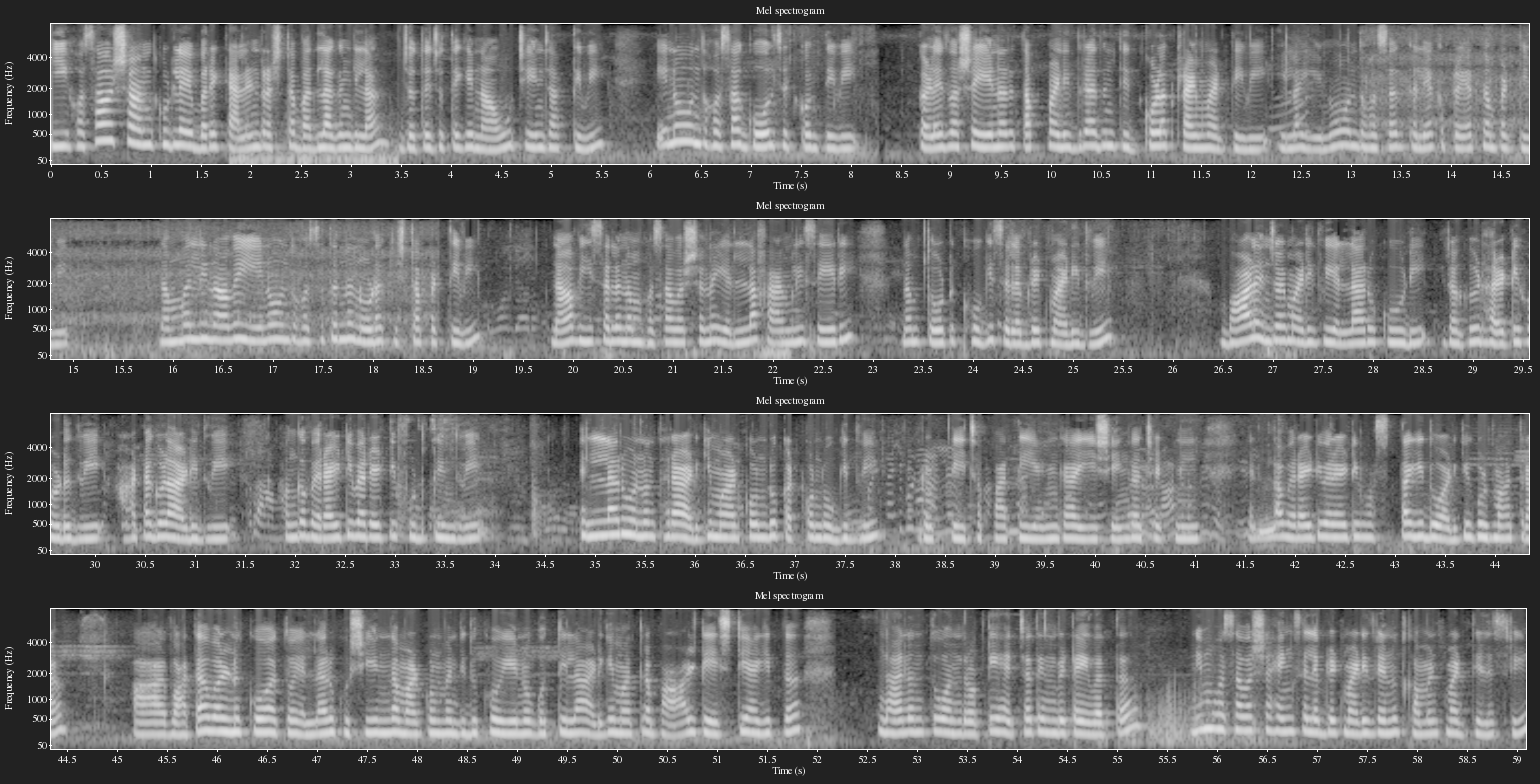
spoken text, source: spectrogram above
ಈ ಹೊಸ ವರ್ಷ ಅಂದ ಕೂಡಲೇ ಬರೀ ಕ್ಯಾಲೆಂಡರ್ ಅಷ್ಟೇ ಬದಲಾಗಂಗಿಲ್ಲ. ಜೊತೆ ಜೊತೆಗೆ ನಾವು ಚೇಂಜ್ ಆಗ್ತೀವಿ. ಏನೋ ಒಂದು ಹೊಸ ಗೋಲ್ಸ್ ಇಟ್ಕೊತೀವಿ. ಕಳೆದ ವರ್ಷ ಏನಾದ್ರು ತಪ್ಪು ಮಾಡಿದರೆ ಅದನ್ನು ತಿದ್ಕೊಳ್ಳೋಕೆ ಟ್ರೈ ಮಾಡ್ತೀವಿ. ಇಲ್ಲ, ಏನೋ ಒಂದು ಹೊಸದು ಕಲಿಯೋಕ್ಕೆ ಪ್ರಯತ್ನ ಪಡ್ತೀವಿ. ನಮ್ಮಲ್ಲಿ ನಾವೇ ಏನೋ ಒಂದು ಹೊಸದನ್ನು ನೋಡೋಕೆ ಇಷ್ಟಪಡ್ತೀವಿ. ನಾವು ಈ ಸಲ ನಮ್ಮ ಹೊಸ ವರ್ಷನ ಎಲ್ಲ ಫ್ಯಾಮ್ಲಿ ಸೇರಿ ನಮ್ಮ ತೋಟಕ್ಕೆ ಹೋಗಿ ಸೆಲೆಬ್ರೇಟ್ ಮಾಡಿದ್ವಿ. ಭಾಳ ಎಂಜಾಯ್ ಮಾಡಿದ್ವಿ, ಎಲ್ಲರೂ ಕೂಡಿ. ರಗಡ್ ಹರಟಿ ಹೊಡೆದ್ವಿ, ಆಟಗಳು ಆಡಿದ್ವಿ, ಹಂಗೆ ವೆರೈಟಿ ವೆರೈಟಿ ಫುಡ್ ತಿಂದ್ವಿ. ಎಲ್ಲರೂ ಒಂದೊಂದು ಥರ ಅಡುಗೆ ಮಾಡಿಕೊಂಡು ಕಟ್ಕೊಂಡು ಹೋಗಿದ್ವಿ. ರೊಟ್ಟಿ, ಚಪಾತಿ, ಎಣ್ಗಾಯಿ, ಶೇಂಗಾ ಚಟ್ನಿ, ಎಲ್ಲ ವೆರೈಟಿ ವೆರೈಟಿ ಮಸ್ತಾಗಿದ್ವು ಅಡುಗೆಗಳು ಮಾತ್ರ. ಆ ವಾತಾವರಣಕ್ಕೋ ಅಥವಾ ಎಲ್ಲರೂ ಖುಷಿಯಿಂದ ಮಾಡ್ಕೊಂಡು ಬಂದಿದ್ದಕ್ಕೋ ಏನೋ ಗೊತ್ತಿಲ್ಲ, ಅಡುಗೆ ಮಾತ್ರ ಭಾಳ ಟೇಸ್ಟಿಯಾಗಿತ್ತು ನಾನಂತೂ ಒಂದು ರೊಟ್ಟಿ ಹೆಚ್ಚ ತಿಂದ್ಬಿಟ್ಟೆ ಇವತ್ತು. ನಿಮ್ಮ ಹೊಸ ವರ್ಷ ಹೆಂಗೆ ಸೆಲೆಬ್ರೇಟ್ ಮಾಡಿದ್ರಿ ಅನ್ನೋದು ಕಮೆಂಟ್ ಮಾಡಿ ತಿಳಿಸ್ರಿ.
